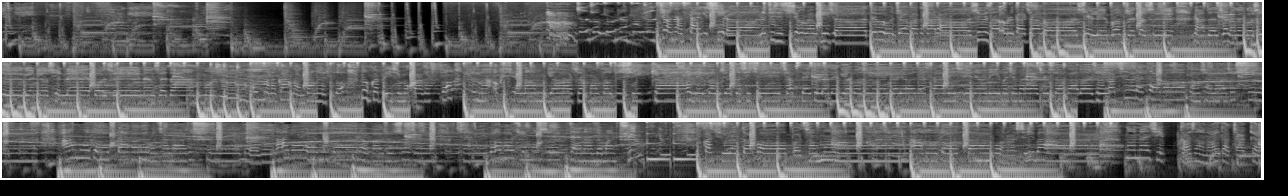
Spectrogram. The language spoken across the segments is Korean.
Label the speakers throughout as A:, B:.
A: 향해 향해 전화 살기 싫어 눈치채 춤만 기죠 대부분 저 밖에 살아 시비사우를 다 잡아 실린 범죄 다시 나한테 지나간 것이 괜히 없이 내버지 냄새 단무지 엄마는 강간 당했어 눈가 삐지 못 가겠어 수만 억지로 넘겨 잠만 소주시켜 실린 범죄 다시지 잡새 굴러댕겨버지 바라봐줄 수가 버지 가출했다고 경찰 아저씨. 아무도 없다고 왜 경찰 아저씨. 대도 나고 어디 데려가 주시지. 재미가 보지 못실 때난 도망침. 가출했다고 참아 아무도 없다고 나 씨발. 너네 집 가서 놀다 잘게.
